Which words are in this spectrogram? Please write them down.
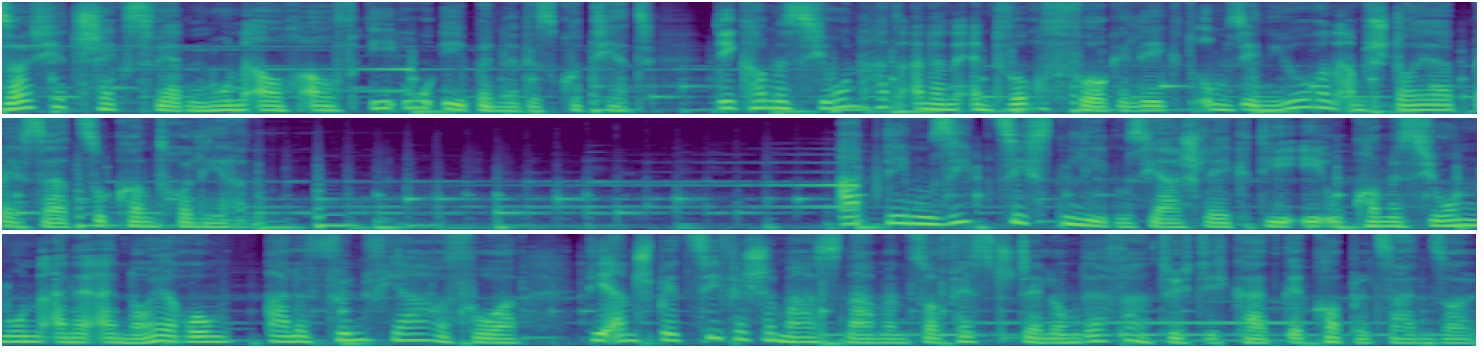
Solche Checks werden nun auch auf EU-Ebene diskutiert. Die Kommission hat einen Entwurf vorgelegt, um Senioren am Steuer besser zu kontrollieren. Ab dem 70. Lebensjahr schlägt die EU-Kommission nun eine Erneuerung alle fünf Jahre vor, die an spezifische Maßnahmen zur Feststellung der Fahrtüchtigkeit gekoppelt sein soll.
